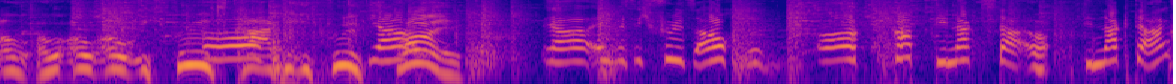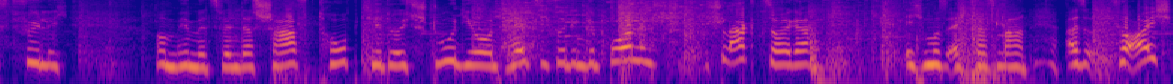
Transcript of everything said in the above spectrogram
oh, oh, oh, oh. Ich fühl's, Kathi. Ich fühl's Ja. voll. Ja, Elvis, ich fühl's auch. Oh Gott, die nackte, oh, die nackte Angst fühle ich. Um Himmels Willen, das Schaf tobt hier durchs Studio und hält sich für den geborenen Sch Schlagzeuger. Ich muss echt was machen. Also für euch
